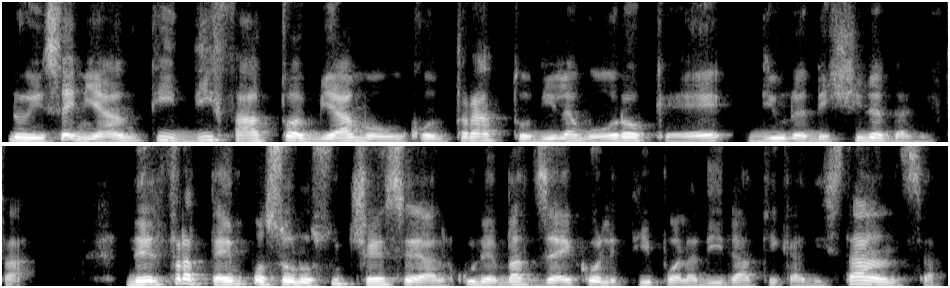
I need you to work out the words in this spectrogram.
noi insegnanti di fatto abbiamo un contratto di lavoro che è di una decina d'anni fa. Nel frattempo sono successe alcune bazzecole tipo la didattica a distanza.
